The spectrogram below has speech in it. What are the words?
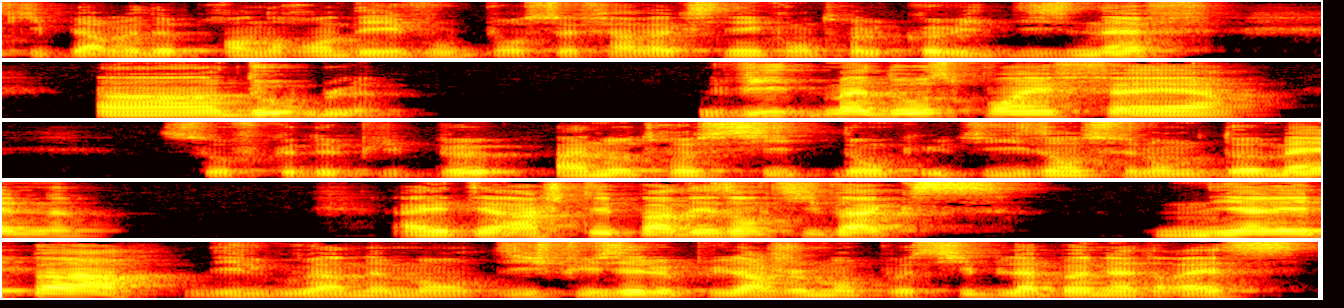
qui permet de prendre rendez-vous pour se faire vacciner contre le Covid-19, a un double, vitmadose.fr. Sauf que depuis peu, un autre site, donc utilisant ce nom de domaine, a été racheté par des antivax. N'y allez pas, dit le gouvernement. Diffusez le plus largement possible la bonne adresse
